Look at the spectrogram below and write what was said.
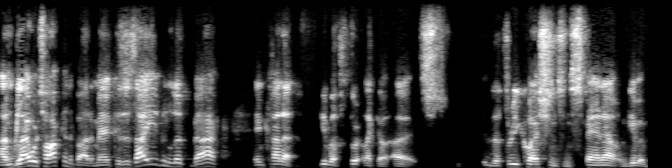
i'm glad we're talking about it man because as i even look back and kind of give a th- like a, a the three questions and span out and give it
